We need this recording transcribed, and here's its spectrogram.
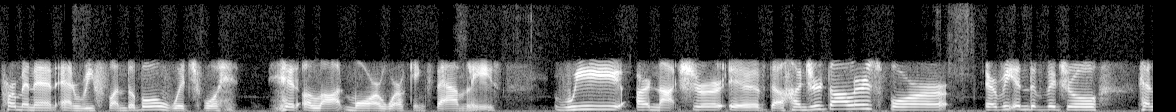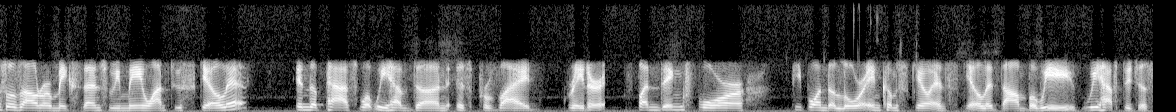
permanent and refundable, which will hit a lot more working families. We are not sure if the $100 for every individual pencils out or makes sense. We may want to scale it. In the past, what we have done is provide greater funding for people on the lower income scale and scale it down, but we, we have to just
